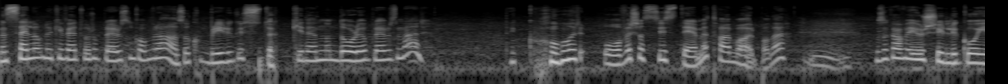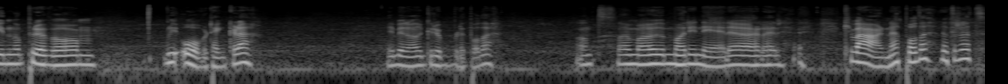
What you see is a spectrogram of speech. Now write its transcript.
Men selv om du ikke vet hvor opplevelsen kommer fra, så blir du ikke stuck i den dårlige opplevelsen der. Det går over, så systemet tar vare på det. Mm. Og så kan vi uskyldig gå inn og prøve å Vi overtenker det. Vi begynner å gruble på det. Så må jo marinere eller kverne på det, rett og slett.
